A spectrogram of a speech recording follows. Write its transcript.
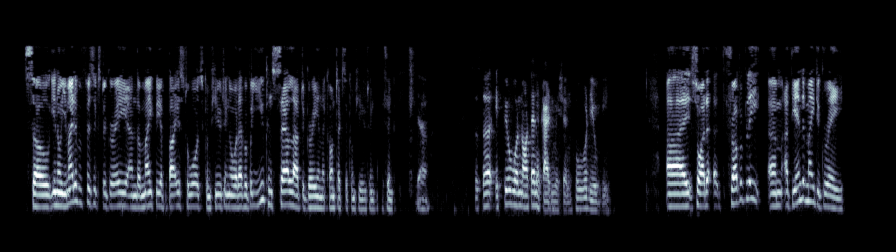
So, you know, you might have a physics degree and there might be a bias towards computing or whatever, but you can sell that degree in the context of computing, I think. Yeah. So, sir, if you were not an academician, who would you be? Uh, so I'd, uh, probably um, at the end of my degree,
